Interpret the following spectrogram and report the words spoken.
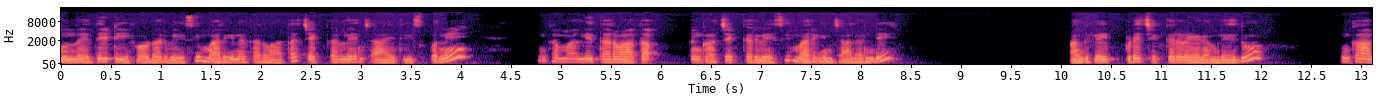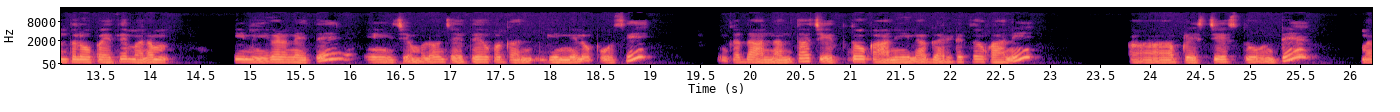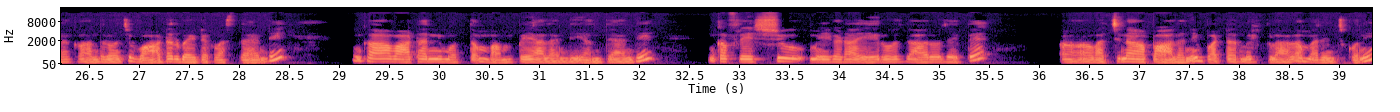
ముందైతే టీ పౌడర్ వేసి మరిగిన తర్వాత చక్కెర లేని చాయ్ తీసుకొని ఇంకా మళ్ళీ తర్వాత ఇంకా చక్కెర వేసి మరిగించాలండి. అందుకే ఇప్పుడే చక్కెర వేయడం లేదు. ఇంకా అంతలోపు అయితే మనం ఈ మీగడనైతే ఈ చెంబులోంచి అయితే ఒక గిన్నెలో పోసి ఇంకా దాన్నంతా చేతితో కానీ ఇలా గరిటెతో కానీ ప్రెస్ చేస్తూ ఉంటే మనకు అందులోంచి వాటర్ బయటకు వస్తాయండి. ఇంకా వాటర్ని మొత్తం పంపేయాలండి అంతే అండి. ఇంకా ఫ్రెష్ మీగడ ఏ రోజు ఆ రోజు అయితే వచ్చిన పాలని బటర్ మిల్క్ లాగా మరించుకొని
